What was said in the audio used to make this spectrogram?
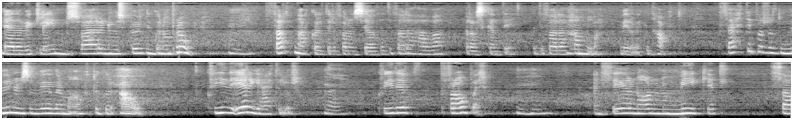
eða við gleymum svarinu við spurningun á prófunu Mm. þarna akkur þetta er að fara að sjá þetta er farið að hafa raskandi þetta er farið að hamla mér á einhvern hátt þetta er bara svolítið munurinn sem við verum að átt okkur á kvíði er ekki hættilegur Nei. kvíði er frábær Mhm. en þegar hann er orðinu mikill þá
